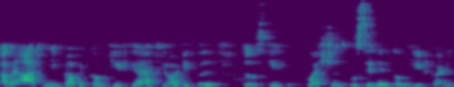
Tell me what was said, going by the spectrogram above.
अगर आज मैंने एक टॉपिक कंप्लीट किया थियोरटिकल तो उसके क्वेश्चंस उसी दिन कंप्लीट करने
